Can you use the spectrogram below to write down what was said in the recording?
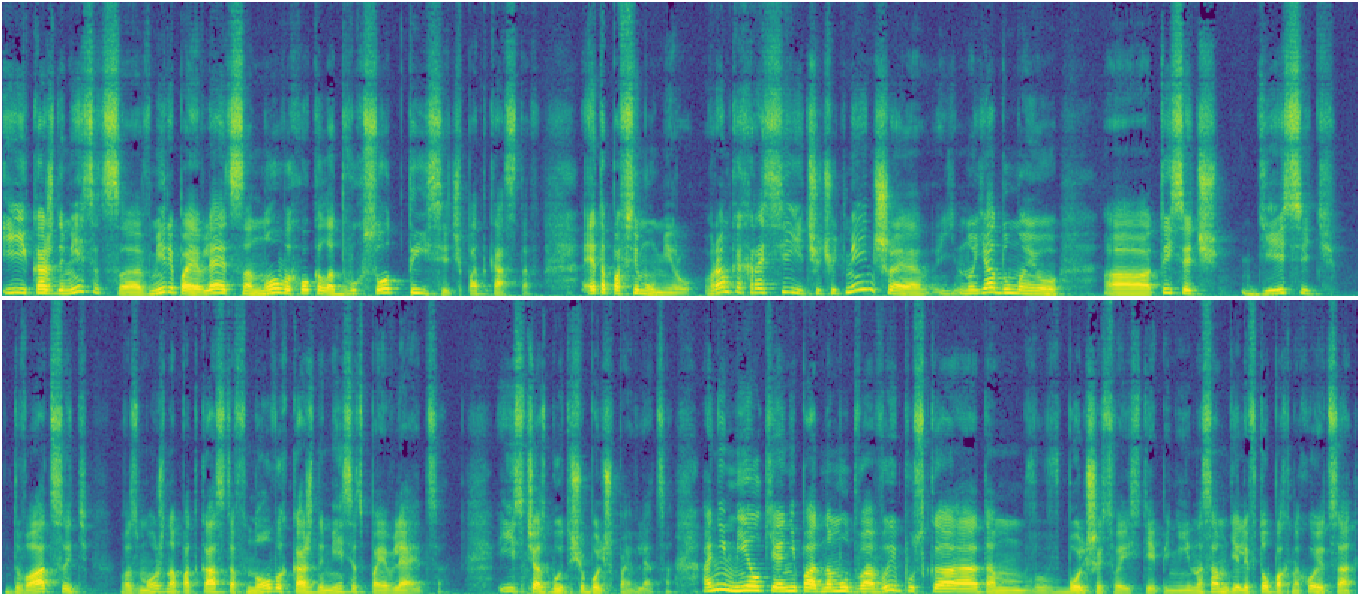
И каждый месяц в мире появляется новых около 200 тысяч подкастов. Это по всему миру. В рамках России чуть-чуть меньше, но я думаю, тысяч 10-20, возможно, подкастов новых каждый месяц появляется и сейчас будет еще больше появляться. Они мелкие, они по одному-два выпуска, там, в большей своей степени, и на самом деле в топах находится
